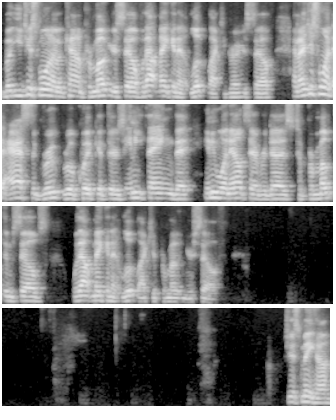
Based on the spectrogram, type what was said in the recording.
but you just want to kind of promote yourself without making it look like you promote yourself. And I just wanted to ask the group real quick if there's anything that anyone else ever does to promote themselves without making it look like you're promoting yourself. Just me, huh?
